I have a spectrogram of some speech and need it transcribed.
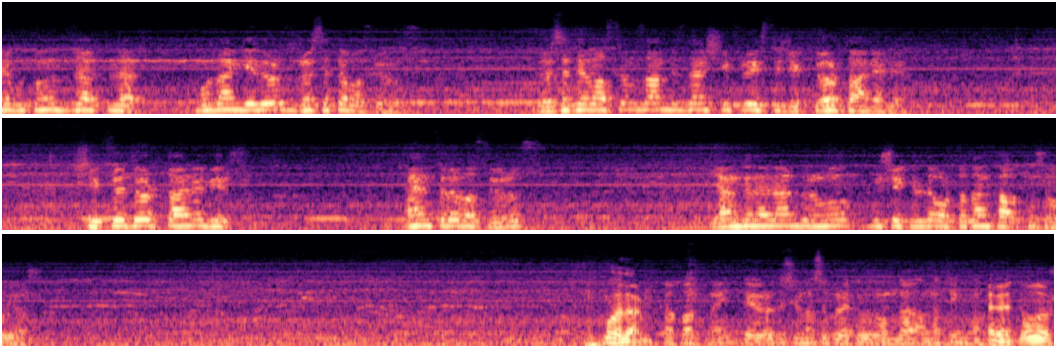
ve butonu düzelttiler. Buradan geliyoruz resete basıyoruz. Resete bastığımız zaman bizden şifre isteyecek 4 taneli. Şifre 4 tane 1. Enter'a basıyoruz. Yangın alarm durumu bu şekilde ortadan kalkmış oluyor. Bu kadar mı? Kapatmayın. Devre dışı nasıl bırakılır onu da anlatayım mı? Evet olur.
